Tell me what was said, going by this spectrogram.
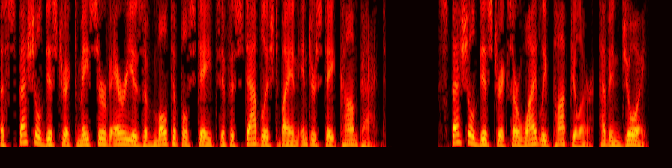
A special district may serve areas of multiple states if established by an interstate compact. Special districts are widely popular, have enjoyed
